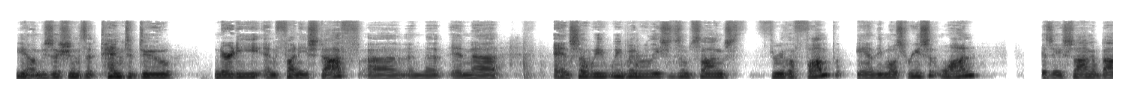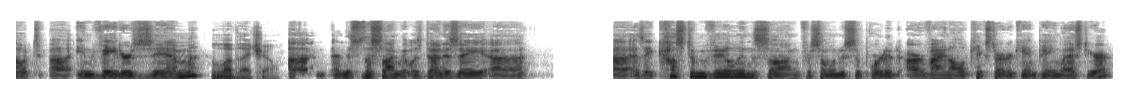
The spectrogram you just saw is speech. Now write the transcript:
you know musicians that tend to do nerdy and funny stuff, uh, and that and uh, and so we we've been releasing some songs through the Fump, and the most recent one is a song about uh, Invader Zim. Love that show. Uh, and this is a song that was done as a uh, uh, as a custom villain song for someone who supported our vinyl Kickstarter campaign last year,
